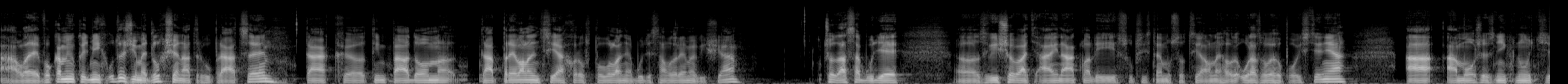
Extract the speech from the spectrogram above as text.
Ale v okamihu, keď my ich udržíme dlhšie na trhu práce, tak e, tým pádom tá prevalencia chorob z povolania bude samozrejme vyššia, čo zasa bude e, zvyšovať aj náklady subsystému sociálneho úrazového poistenia a, a môže vzniknúť e,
